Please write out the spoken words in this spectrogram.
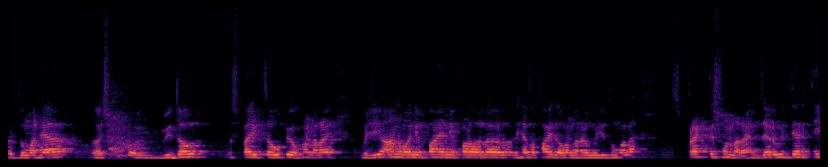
तर तुम्हाला ह्या विदाऊट स्पाईकचा उपयोग होणार आहे. म्हणजे अनुवाने पायाने पळवल्यावर ह्याचा फायदा होणार आहे. म्हणजे तुम्हाला प्रॅक्टिस होणार आहे. आणि जर विद्यार्थी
